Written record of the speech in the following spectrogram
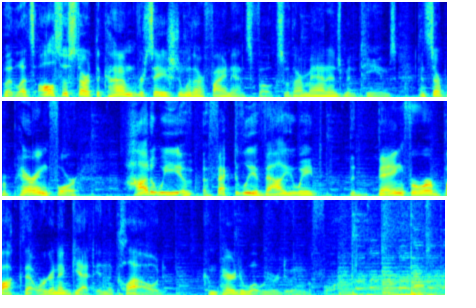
But let's also start the conversation with our finance folks, with our management teams, and start preparing for how do we effectively evaluate the bang for our buck that we're gonna get in the cloud compared to what we were doing before.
